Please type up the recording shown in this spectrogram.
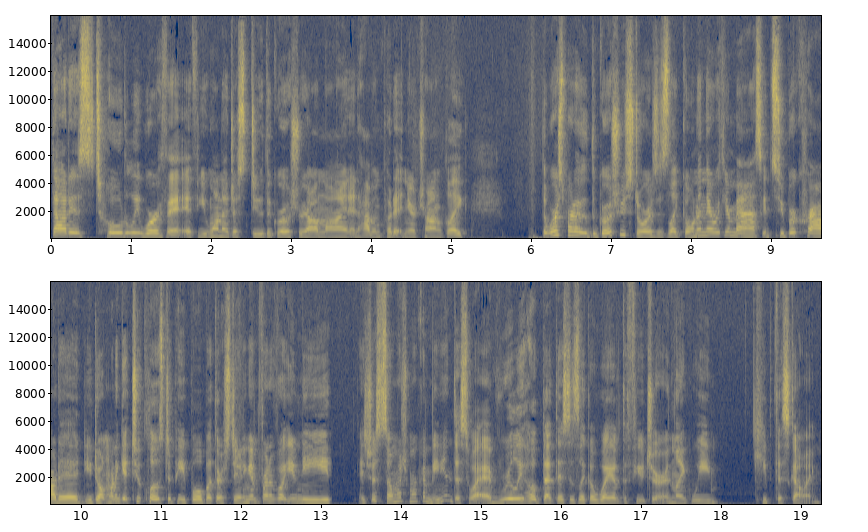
That is totally worth it if you want to just do the grocery online and have them put it in your trunk. Like, the worst part of the grocery stores is like going in there with your mask. It's super crowded. You don't want to get too close to people, but they're standing in front of what you need. It's just so much more convenient this way. I really hope that this is like a way of the future and like we keep this going.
